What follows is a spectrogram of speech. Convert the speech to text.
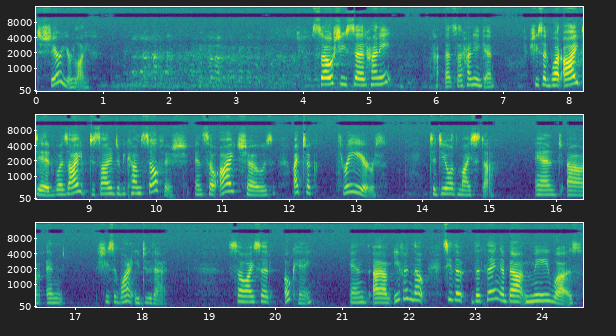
to share your life? so she said, Honey, that's a honey again. She said, What I did was I decided to become selfish. And so I chose, I took three years to deal with my stuff. And, uh, and she said, Why don't you do that? So I said, Okay. And um, even though, see, the, the thing about me was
